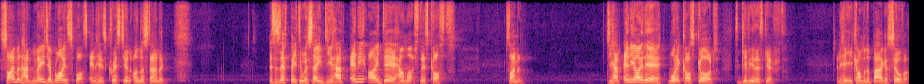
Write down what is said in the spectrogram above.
Simon had major blind spots in his Christian understanding. It's as if Peter was saying, Do you have any idea how much this costs? Simon, do you have any idea what it cost God to give you this gift? And here you come with a bag of silver.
